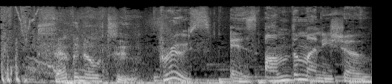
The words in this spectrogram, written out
702. Bruce is on The Money Show.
